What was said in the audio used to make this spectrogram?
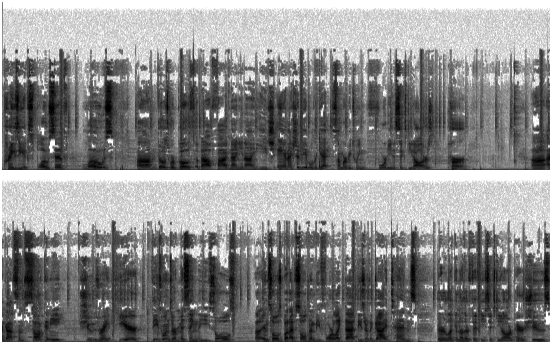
Crazy Explosive lows. Um, those were both about $5.99 each, and I should be able to get somewhere between 40 to $60 per. Uh, I got some Saucony shoes right here. These ones are missing the soles, uh, insoles, but I've sold them before like that. These are the Guide 10s. They're like another $50, $60 pair of shoes.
